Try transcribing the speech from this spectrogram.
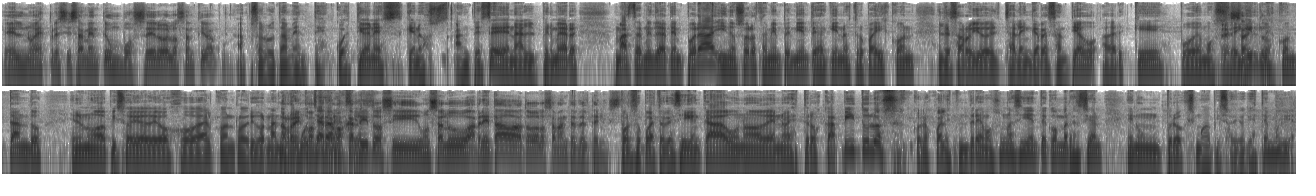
él no es precisamente un vocero de los antivacunas. Absolutamente. Cuestiones que nos anteceden al primer Master de la temporada y nosotros también pendientes aquí en nuestro país con el desarrollo del Challenger de Santiago, a ver qué podemos seguirles contando en un nuevo episodio de Ojo de Halcón. Rodrigo Hernández. Nos reencontramos, Carlitos, y un saludo apretado a todos los amantes del tenis. Por supuesto que siguen cada uno de nuestros capítulos, con los cuales tendremos una siguiente conversación en un próximo episodio. Que estén muy bien.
